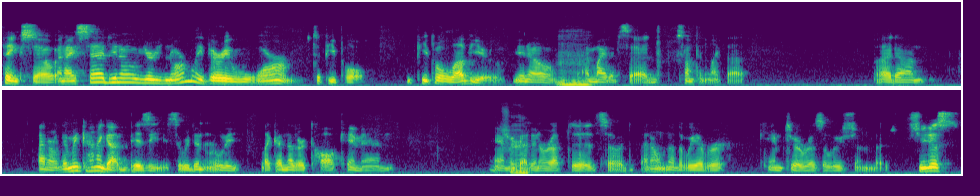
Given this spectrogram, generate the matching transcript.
think so. And I said, you know, you're normally very warm to people. People love you, you know, Mhm. I might have said something like that. But um, I don't know. Then we kind of got busy, so we didn't really, like another call came in and Sure. we got interrupted. So I don't know that we ever came to a resolution. But she just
